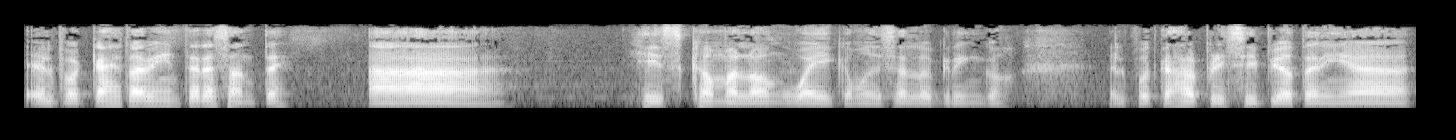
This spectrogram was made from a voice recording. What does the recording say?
el podcast está bien interesante. Ah, he's come a long way, como dicen los gringos. El podcast al principio tenía,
